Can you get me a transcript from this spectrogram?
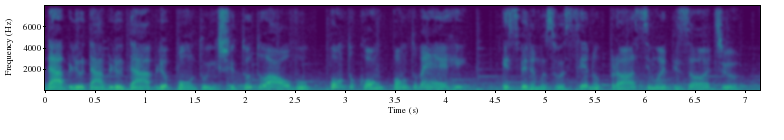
www.institutoalvo.com.br. Esperamos você no próximo episódio.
